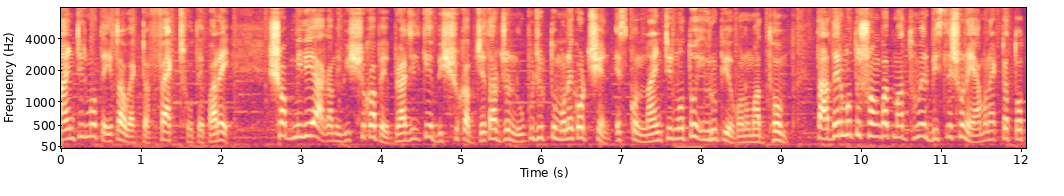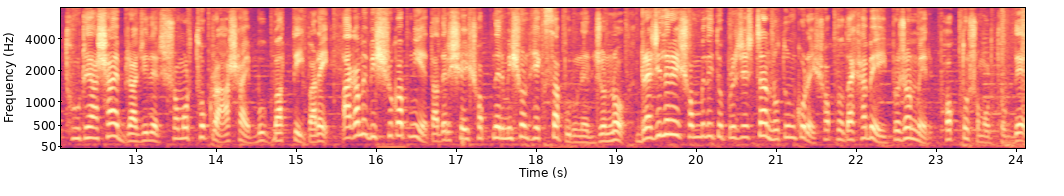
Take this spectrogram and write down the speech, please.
নাইনটির মতে এটাও একটা ফ্যাক্ট হতে পারে। সব মিলিয়ে আগামী বিশ্বকাপে ব্রাজিলকে বিশ্বকাপ জেতার জন্য উপযুক্ত মনে করছেন এসকন নাইনটির মতো ইউরোপীয় গণমাধ্যম। তাদের মতো সংবাদ মাধ্যমের বিশ্লেষণে এমন একটা তথ্য উঠে আসায় ব্রাজিলের সমর্থকরা আশায় বুক বাঁধতেই পারে। আগামী বিশ্বকাপ নিয়ে তাদের সেই স্বপ্নের মিশন হেক্সা পূরণের জন্য। ব্রাজিলের এই সম্মিলিত প্রচেষ্টা নতুন করে স্বপ্ন দেখাবে এই প্রজন্মের ভক্ত সমর্থকদের।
